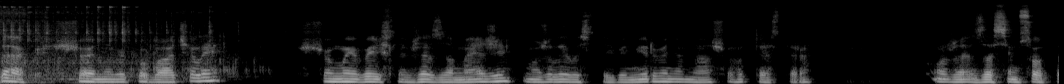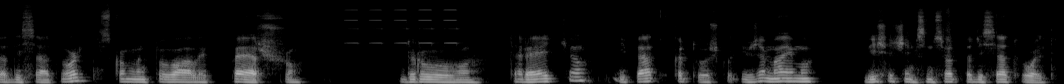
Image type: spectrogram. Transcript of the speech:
Так, щойно ви побачили, що ми вийшли вже за межі можливостей вимірювання нашого тестера. Уже за 750 вольт скоментували першу, другу, третю і п'яту катушку. І вже маємо більше, ніж 750 вольт.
